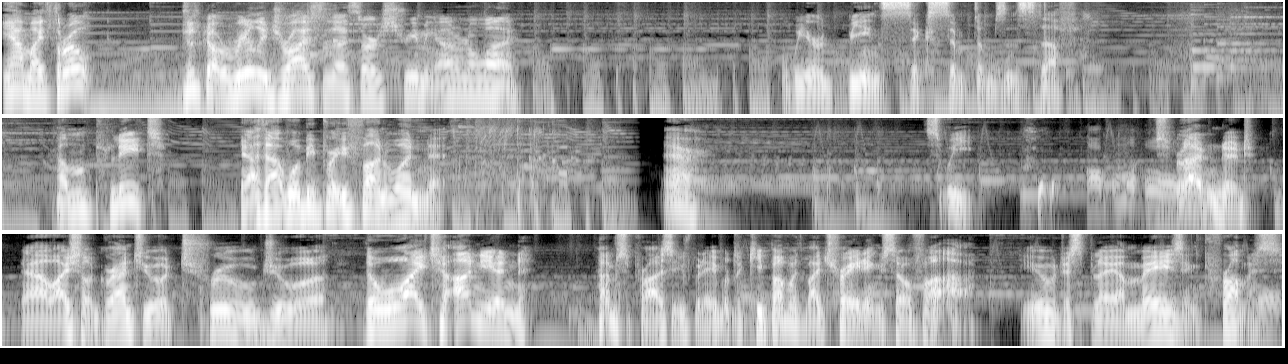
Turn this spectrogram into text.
Yeah, my throat just got really dry since I started streaming. I don't know why. Weird being sick symptoms and stuff. Complete. Yeah, that would be pretty fun, wouldn't it? There. Sweet. Splendid. Now I shall grant you a true jewel, the white onion. I'm surprised you've been able to keep up with my training so far. You display amazing promise.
